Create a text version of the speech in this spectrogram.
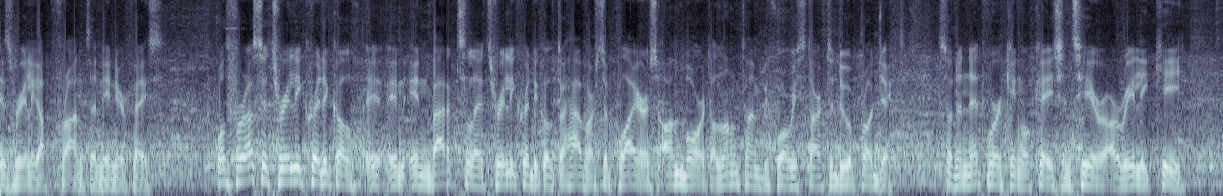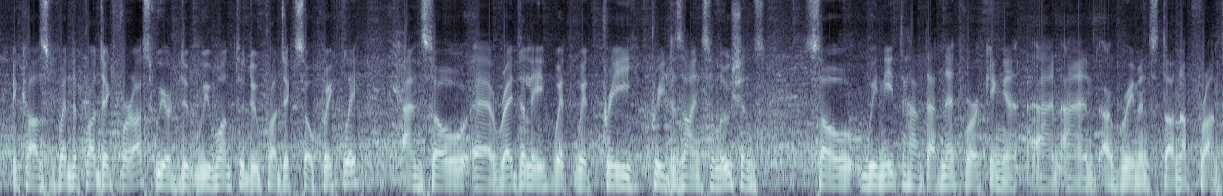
is really upfront and in your face. Well, for us, it's really critical in, in Wärtsilä, it's really critical to have our suppliers on board a long time before we start to do a project. So the networking occasions here are really key because when the project for us, we, are we want to do projects so quickly and so uh, readily with, with pre, pre-designed solutions. So we need to have that networking and, and agreements done up front.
